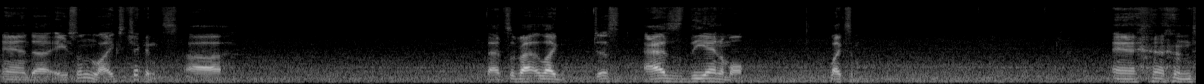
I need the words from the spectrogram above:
and uh, Aislinn likes chickens. Uh, that's about like just as the animal likes them, and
